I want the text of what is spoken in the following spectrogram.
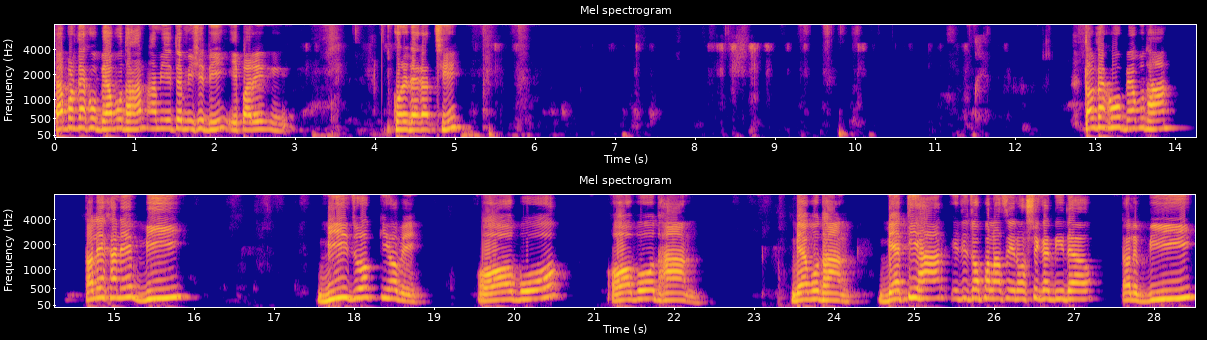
তারপর দেখো ব্যবধান, আমি এটা মিশে দিই, এপারে করে দেখাচ্ছি। তাহলে দেখো ব্যবধান, তাহলে এখানে বি বি যোগ কি হবে? অব, অবধান, ব্যবধান। ব্যতিহার, এই যে জপাল আছে রসিকা দিয়ে দাও। তাহলে বি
